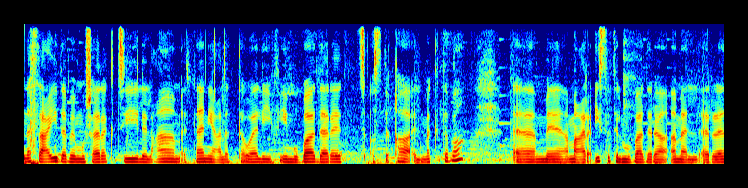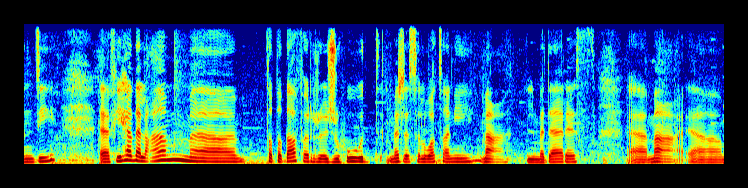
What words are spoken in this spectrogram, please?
وأنا سعيدة بمشاركتي للعام الثاني على التوالي في مبادرة أصدقاء المكتبة. مع رئيسة المبادرة أمل الرندي. آه، في هذا العام آه، تتضافر جهود المجلس الوطني مع المدارس آه، مع آه،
